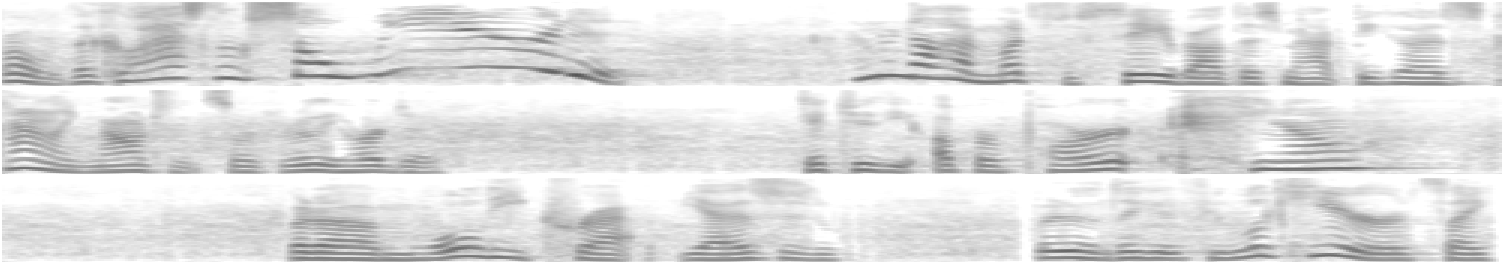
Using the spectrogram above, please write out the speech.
Bro, the glass looks so weird! I do not have much to say about this map because it's kind of like mountains, so it's really hard to get to the upper part, you know? But, um, holy crap. Yeah, this is... But, like, if you look here, it's like...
